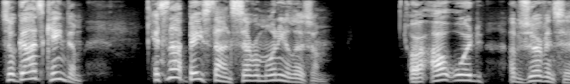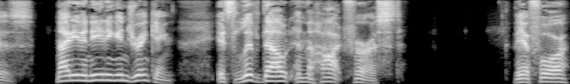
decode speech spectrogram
So God's kingdom, it's not based on ceremonialism or outward observances, not even eating and drinking. It's lived out in the heart first. Therefore,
